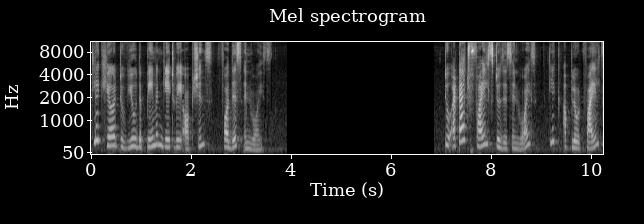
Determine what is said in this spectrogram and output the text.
click here to view the payment gateway options for this invoice. To attach files to this invoice, click Upload Files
